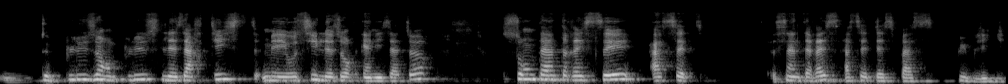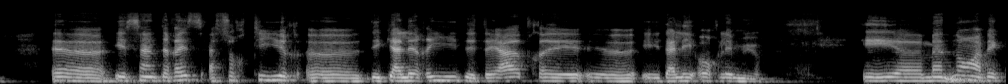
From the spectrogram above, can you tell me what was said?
de plus en plus les artistes, mais aussi les organisateurs, sont intéressés à cette, s'intéressent à cet espace public. Euh, et s'intéresse à sortir euh, des galeries, des théâtres et, euh, d'aller hors les murs. Et maintenant, avec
